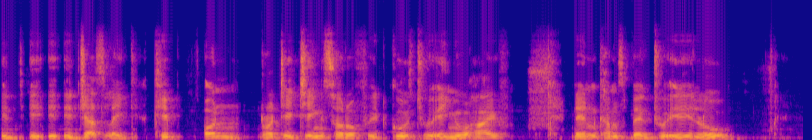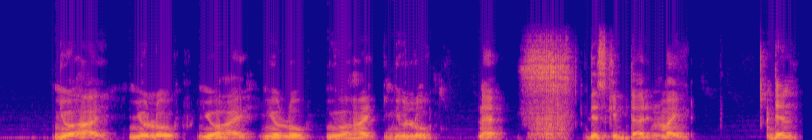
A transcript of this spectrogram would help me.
it, it, it, just like keep on rotating sort of it goes to a new high then comes back to a low. New high new low new high new low new high new low. Nah? just keep that in mind. Then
